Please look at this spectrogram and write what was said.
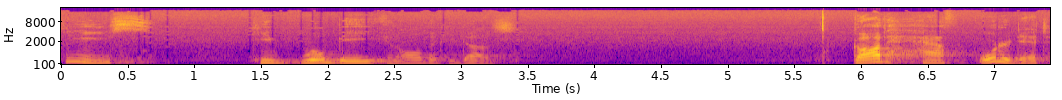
peace he will be in all that he does. God hath ordered it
